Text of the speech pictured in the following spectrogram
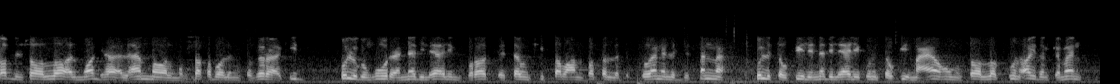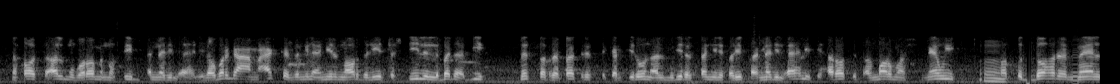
قبل إن شاء الله المواجهة الهامه والمرتقبة واللي منتظرها أكيد كل جمهور النادي الأهلي. مباراة تاون شيب طبعا بطل بتسوانا اللي بنتمنى كل التوفيق للنادي الأهلي يكون التوفيق معاهم. وان شاء الله تكون أيضا كمان نقاط المباراة من نصيب النادي الأهلي. لو برجع معاك يا زميل أمير النهارده ليه التشكيل اللي بدأ به مستر باتريس كارتيرون المدير الفني لفريق النادي الأهلي في حراسة المرمى الشناوي خط الظهر مال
